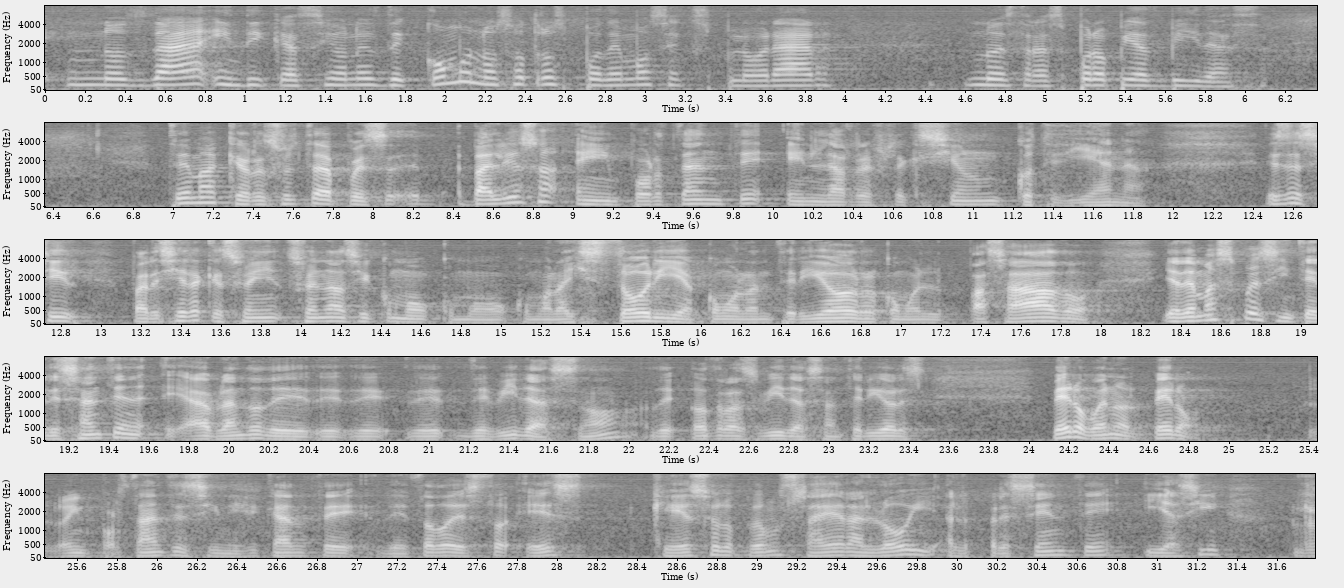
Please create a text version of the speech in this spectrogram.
nos da indicaciones de cómo nosotros podemos explorar nuestras propias vidas. Tema que resulta pues valioso e importante en la reflexión cotidiana. Es decir, pareciera que suena, así como, como, como, la historia, como lo anterior, como el pasado. Y además, pues interesante eh, hablando de, de, de, vidas, ¿no? De otras vidas anteriores. Pero bueno, pero lo importante, significante de todo esto es que eso lo podemos traer al hoy, al presente y así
